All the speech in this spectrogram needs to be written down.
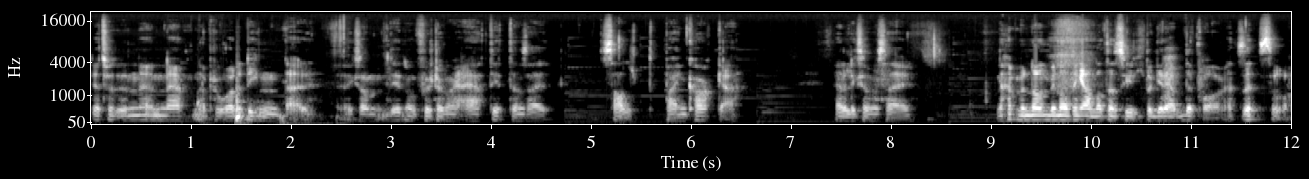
jag tror att när, när, jag, när jag provade din där. Liksom, det är nog första gången jag ätit en så här saltpannkaka. Eller liksom så här. Med någonting annat än sylt och grädde på. Men så, så.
